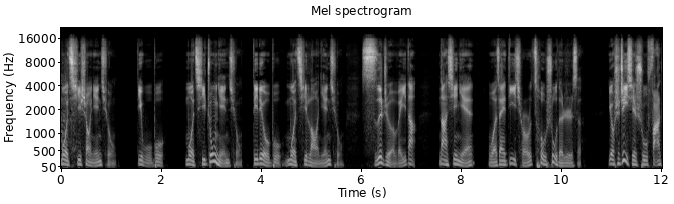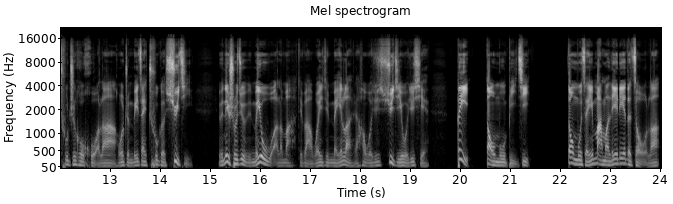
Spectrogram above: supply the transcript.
莫欺少年穷，第五部，末期中年穷，第六部，末期老年穷，死者为大。那些年我在地球凑数的日子，要是这些书发出之后火了啊，我准备再出个续集，因为那时候就没有我了嘛，对吧？我已经没了，然后我就续集，我就写《被盗墓笔记》。盗墓贼骂骂咧咧的走了，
